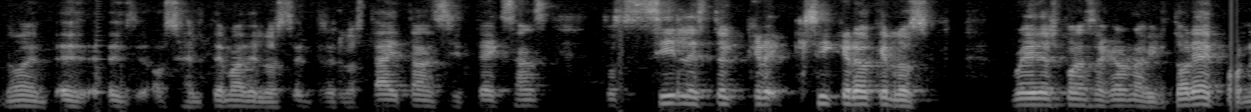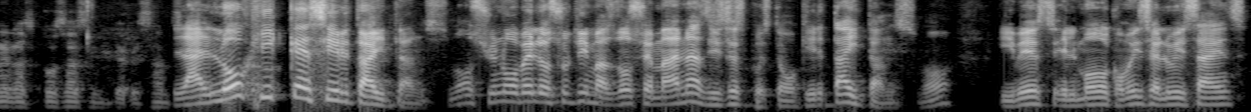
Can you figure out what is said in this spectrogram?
¿no? Es- es- o sea, el tema de los entre los Titans y Texans. Entonces, sí, le estoy cre- sí creo que los Raiders pueden sacar una victoria y poner las cosas interesantes. La lógica es ir Titans, ¿no? Si uno ve las últimas dos semanas, dices, pues tengo que ir Titans, ¿no? Y ves el modo, como dice Luis Sainz,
